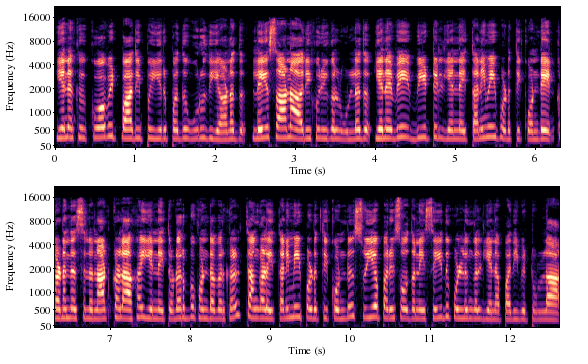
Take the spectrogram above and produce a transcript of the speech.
எனக்கு கோவிட் பாதிப்பு இருப்பது உறுதியானது லேசான அறிகுறிகள் உள்ளது. எனவே வீட்டில் என்னை தனிமைப்படுத்திக் கொண்டேன். கடந்த சில நாட்களாக என்னை தொடர்பு கொண்டவர்கள் தங்களை தனிமைப்படுத்திக் கொண்டு சுய பரிசோதனை செய்து கொள்ளுங்கள் என பதிவிட்டுள்ளார்.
